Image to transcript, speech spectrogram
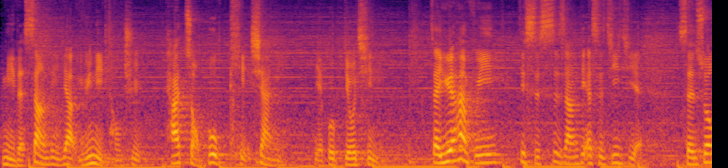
你的上帝要与你同去，他总不撇下你，也不丢弃你。”在约翰福音第十四章第二十七节，神说：“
